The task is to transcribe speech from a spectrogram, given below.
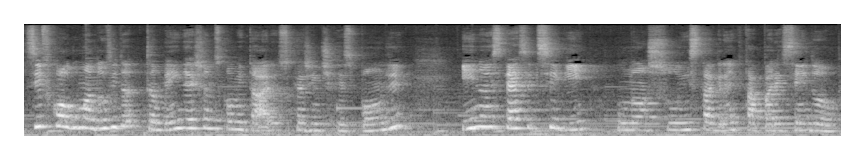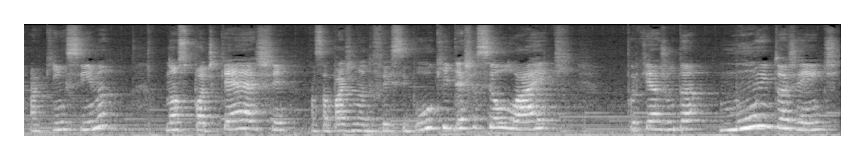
Se ficou alguma dúvida, também deixa nos comentários que a gente responde. E não esquece de seguir o nosso Instagram que está aparecendo aqui em cima, nosso podcast, nossa página do Facebook e deixa seu like, porque ajuda muito a gente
